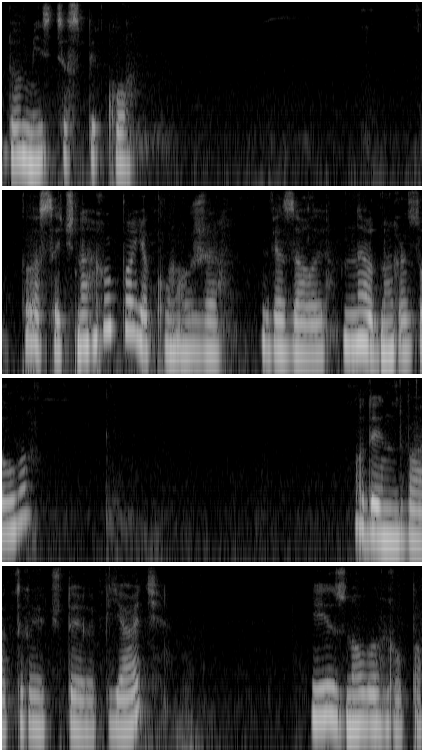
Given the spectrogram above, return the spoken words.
до місця спіко. Класична група, яку ми вже в'язали неодноразово. 1, 2, 3, 4, 5. І знову група.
